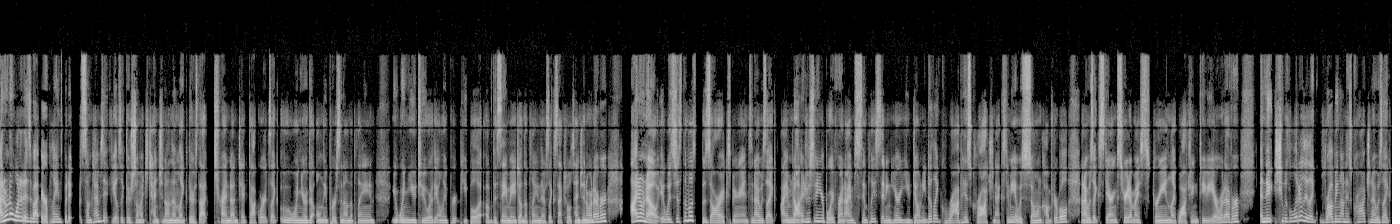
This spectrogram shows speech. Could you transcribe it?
I don't know what it is about airplanes, but it, sometimes it feels like there's so much tension on them. Like there's that trend on TikTok where it's like, ooh, when you're the only person on the plane, you, when you two are the only per- people of the same age on the plane, there's like sexual tension or whatever. I don't know. It was just the most bizarre experience. And I was like, I am not interested in your boyfriend. I'm simply sitting here. You don't need to like grab his crotch next to me. It was so uncomfortable. And I was like staring straight at my screen, like watching TV or whatever. And they, she was literally like rubbing on his crotch. And I was like,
